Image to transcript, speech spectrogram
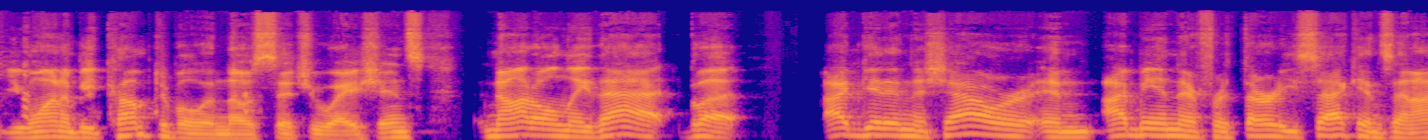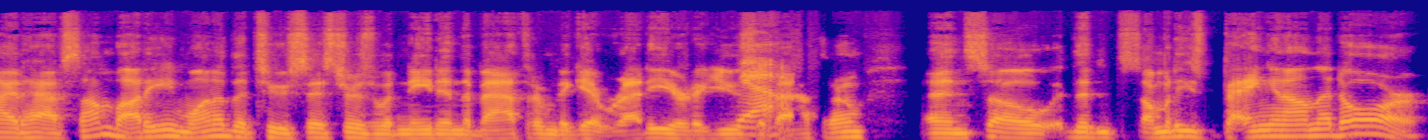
you want to be comfortable in those situations. Not only that, but I'd get in the shower and I'd be in there for 30 seconds and I'd have somebody, one of the two sisters would need in the bathroom to get ready or to use Yeah. the bathroom. And so then somebody's banging on the door.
